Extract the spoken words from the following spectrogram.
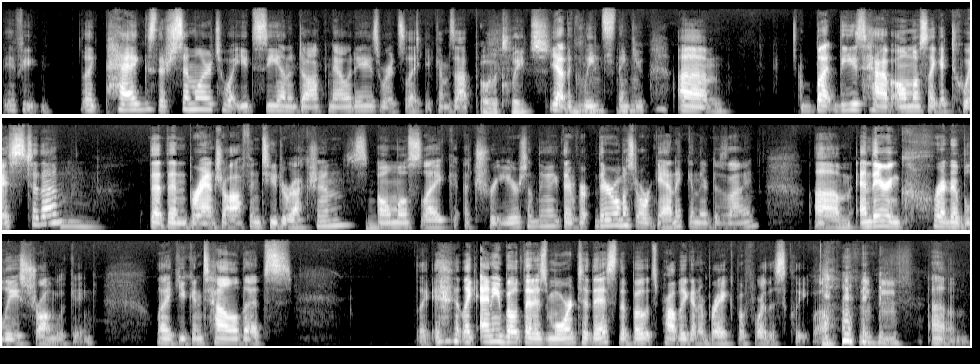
if you like pegs. They're similar to what you'd see on a dock nowadays, where it's like it comes up. Oh, the cleats. Yeah, the cleats. Thank you. Um, but these have almost like a twist to them that then branch off in two directions, almost like a tree or something like. That. They're they're almost organic in their design, um, and they're incredibly strong looking. Like you can tell that. Like like any boat that is moored to this, the boat's probably going to break before this cleat will. um,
